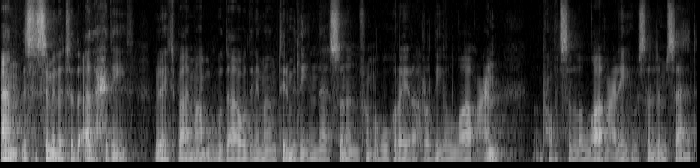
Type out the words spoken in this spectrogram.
And this is similar to the other hadith related by Imam Abu Dawud and Imam Tirmidhi in their Sunan from Abu Hurairah radiyallahu an. The Prophet sallallahu alayhi wasallam said,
